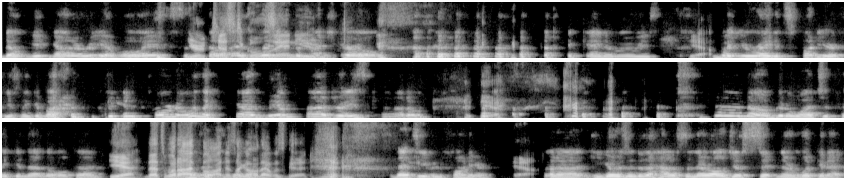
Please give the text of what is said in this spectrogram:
don't get gonorrhea, boys. Your Don't testicles and you. Girls. kind of movies. Yeah. But you're right. It's funnier if you think about it being porno when the goddamn Padres got him. Yeah. oh, no, I'm gonna watch it thinking that the whole time. Yeah, that's what I Oh, thought. it's like, oh, that was good. That's even funnier. Yeah. But uh, he goes into the house and they're all just sitting there looking at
